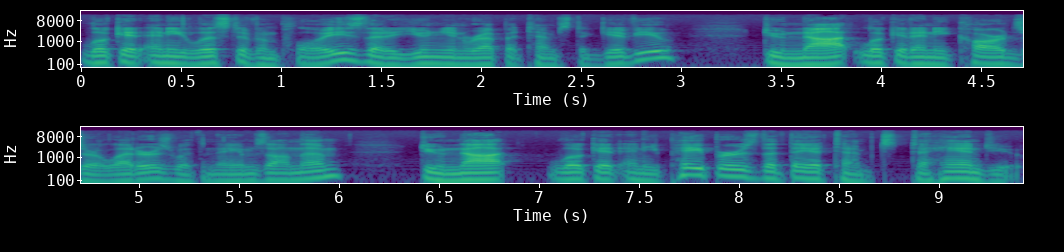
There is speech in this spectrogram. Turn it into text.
look at any list of employees that a union rep attempts to give you. Do not look at any cards or letters with names on them. Do not look at any papers that they attempt to hand you.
